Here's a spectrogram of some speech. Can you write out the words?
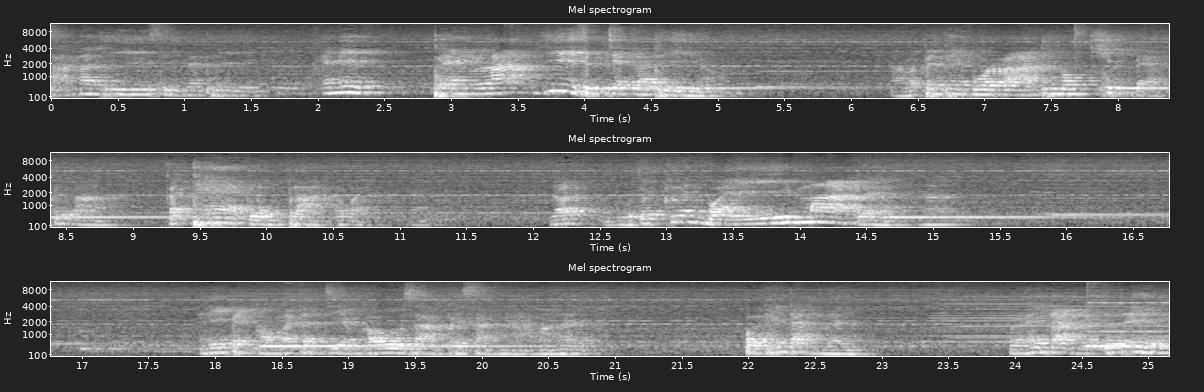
3 นาที 4 นาทีไอ้นี่เพลงละ 27 นาทีครับอ่ามันเป็นเพลงโบราณที่เขาคิดแบบขึ้นมา กระแทกลมปราณเข้าไปนะแล้วโอ้โหจะเคลื่อนไหวมากเลย นี้เป็นของอาจารย์เจียมเขาอุตส่าห์ไปสั่งหามาให้ เปิดให้ดังเลย เปิดให้ดังเดี๋ยวจะได้เห็น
